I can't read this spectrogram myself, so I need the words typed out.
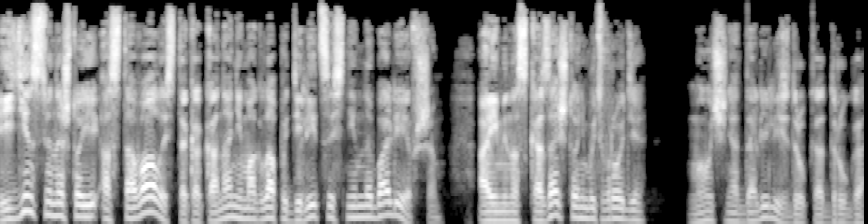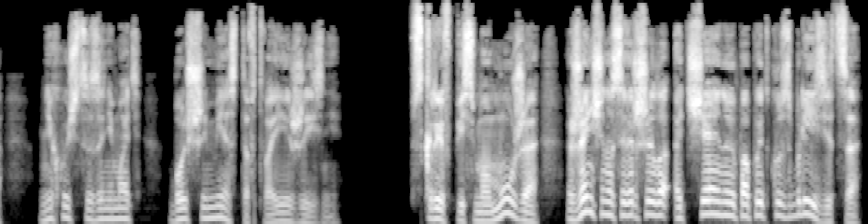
и единственное, что ей оставалось, так как она не могла поделиться с ним наболевшим, а именно сказать что-нибудь вроде «Мы очень отдалились друг от друга, мне хочется занимать больше места в твоей жизни». Вскрыв письмо мужа, женщина совершила отчаянную попытку сблизиться,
